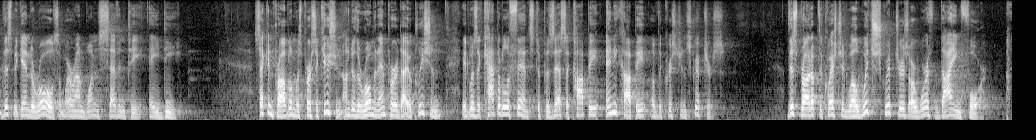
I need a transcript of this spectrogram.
this began to roll somewhere around 170 AD. Second problem was persecution. Under the Roman Emperor Diocletian, it was a capital offense to possess a copy, any copy of the Christian scriptures. This brought up the question, well, which scriptures are worth dying for?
